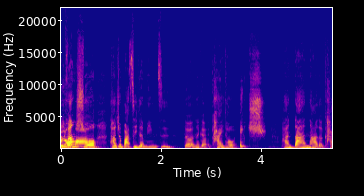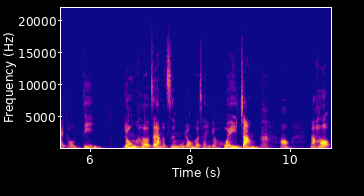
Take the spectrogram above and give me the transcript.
比方说，他就把自己的名字的那个开头 H 和戴安娜的开头 D 融合，这两个字母融合成一个徽章，好，然后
